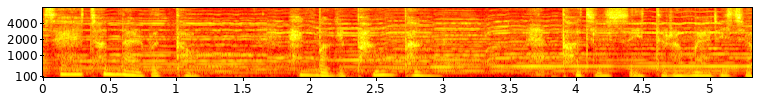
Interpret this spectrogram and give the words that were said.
새해 첫날부터 행복이 팡팡 터질 수 있도록 말이죠.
